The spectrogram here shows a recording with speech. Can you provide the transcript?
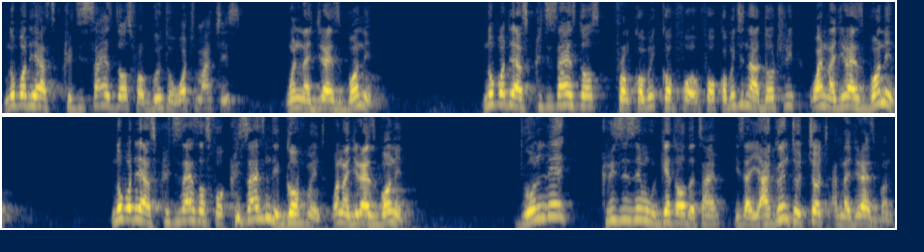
Nobody has criticized us for going to watch matches when Nigeria is burning. Nobody has criticized us commi- for, for committing adultery when Nigeria is burning. Nobody has criticized us for criticizing the government when Nigeria is burning. The only criticism we get all the time is that you are going to church and Nigeria is burning.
